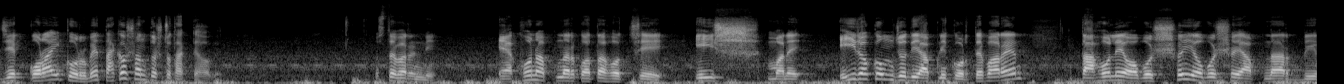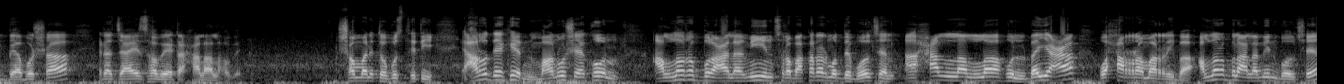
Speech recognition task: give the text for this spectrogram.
যে ক্রয় করবে, তাকেও সন্তুষ্ট থাকতে হবে। বুঝতে পারেননি? এখন আপনার কথা হচ্ছে এই মানে এই রকম যদি আপনি করতে পারেন, তাহলে অবশ্যই অবশ্যই আপনার ব্যবসা এটা জায়েজ হবে, এটা হালাল হবে। সম্মানিত উপস্থিতি আরও দেখেন, মানুষ এখন আল্লাহ রব্বুল আলমিন সরব আকারার মধ্যে বলছেন আহাল্লাহুল বাইয়া ও হার্রামার রিবা। আল্লাহ রব্বুল আলমিন বলছেন,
